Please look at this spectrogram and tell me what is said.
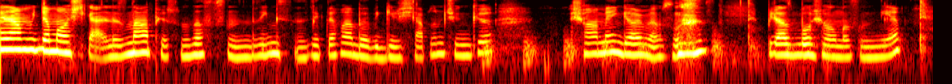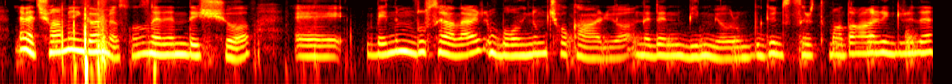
Selam videoma hoş geldiniz. Ne yapıyorsunuz? Nasılsınız? İyi misiniz? İlk defa böyle bir giriş yaptım çünkü şu an beni görmüyorsunuz. Biraz boş olmasın diye. Evet şu an beni görmüyorsunuz. Nedeni de şu. Ee, benim bu sıralar boynum çok ağrıyor. Nedenini bilmiyorum. Bugün sırtıma da ağrı girdi.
